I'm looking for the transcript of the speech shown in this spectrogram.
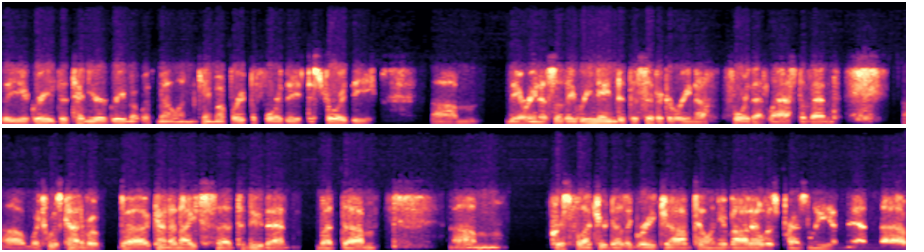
the agreed the ten year agreement with Mellon came up right before they destroyed the um, the arena, so they renamed it the Civic Arena for that last event, uh, which was kind of a uh, kind of nice uh, to do that. But um, um, Chris Fletcher does a great job telling you about Elvis Presley and and uh,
